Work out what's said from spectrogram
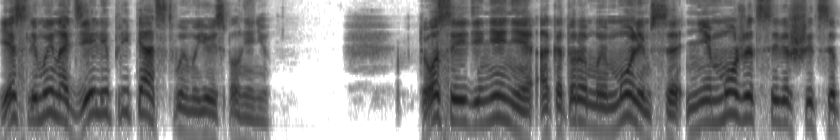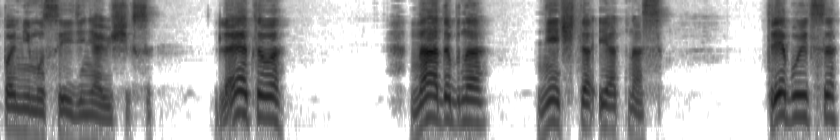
если мы на деле препятствуем ее исполнению? То соединение, о котором мы молимся, не может совершиться помимо соединяющихся. Для этого надобно нечто и от нас требуется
